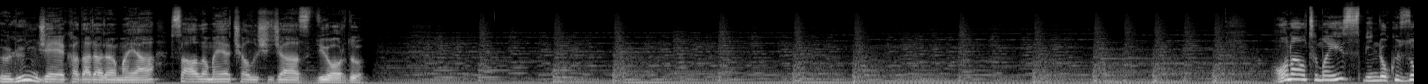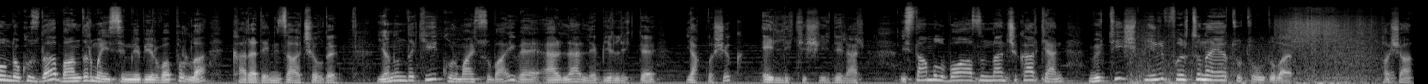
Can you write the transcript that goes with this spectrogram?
ölünceye kadar aramaya, sağlamaya çalışacağız diyordu. 16 Mayıs 1919'da Bandırma isimli bir vapurla Karadeniz'e açıldı. Yanındaki kurmay subay ve erlerle birlikte yaklaşık 50 kişiydiler. İstanbul Boğazı'ndan çıkarken müthiş bir fırtınaya tutuldular. Paşa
